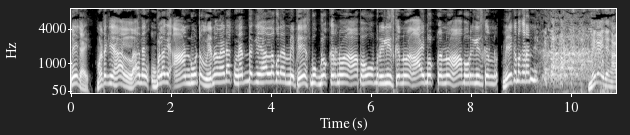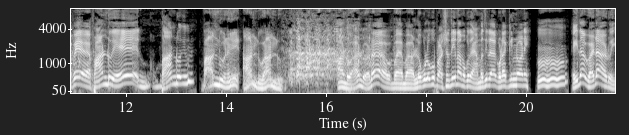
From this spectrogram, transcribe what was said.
මේකයි. මට කියහල්ලා දැන් උඹලගේ ආණ්ඩුවට වෙන වැඩක් නැද්ද කියහල්ලකො දැන් මේ Facebook බ්ලොක් කරනවා ආපහු රිලීස් කරනවා ආයි බ්ලොක් කරනවා ආපහු රිලීස් කරනවා. මේකම කරන්නේ. මේකයි දැන් අපේ පාණ්ඩුවේ බාණ්ඩුව කිව්වේ? පාණ්ඩුව නෙවෙයි ආණ්ඩුව ආණ්ඩුව. ආණ්ඩු ආණ්ඩුවට ලොකුලොකු ප්‍රශ්න තියෙන මොකද ඇමතිලා ගොඩක් ඉන්නවානේ. එයිද වැඩ අඩුයි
